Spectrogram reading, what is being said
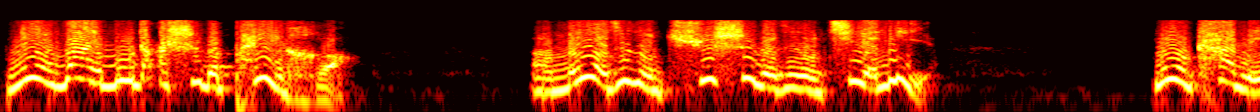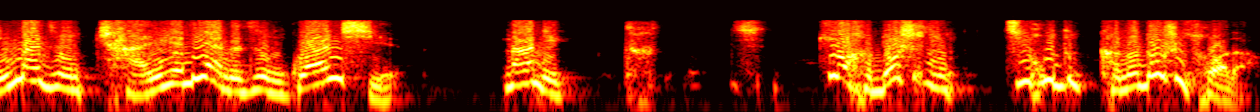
没有外部大势的配合啊，没有这种趋势的这种借力，没有看明白这种产业链的这种关系，那你做很多事情几乎都可能都是错的。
